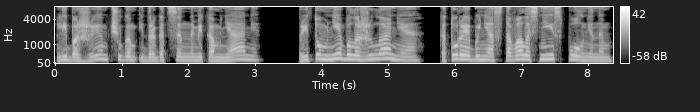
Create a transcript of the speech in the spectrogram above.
либо жемчугом и драгоценными камнями. Притом не было желания, которое бы не оставалось неисполненным.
